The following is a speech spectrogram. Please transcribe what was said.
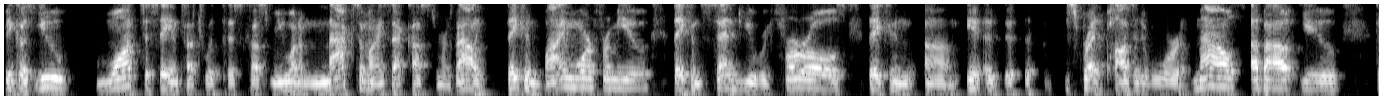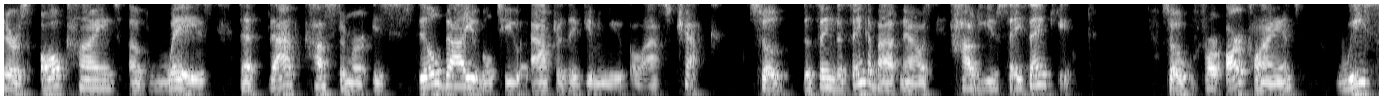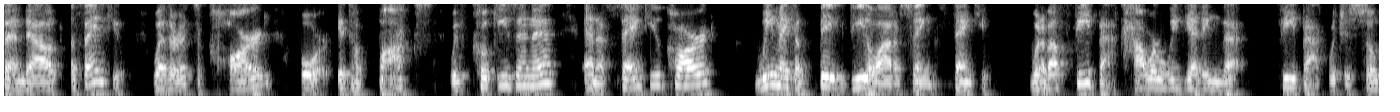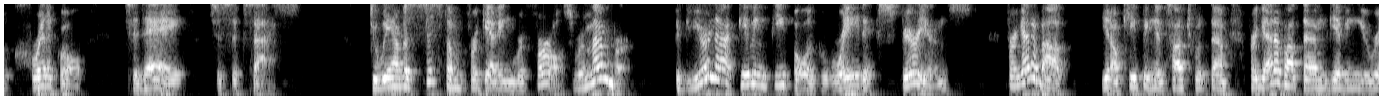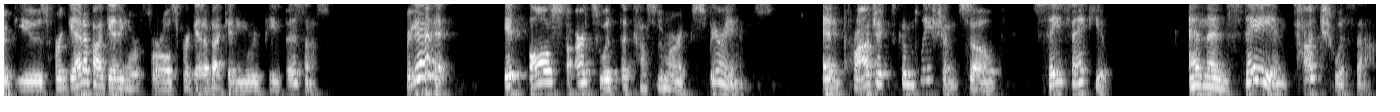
because you want to stay in touch with this customer. You want to maximize that customer's value. They can buy more from you. They can send you referrals. They can um, it, it, it, spread positive word of mouth about you. There's all kinds of ways that that customer is still valuable to you after they've given you the last check. So the thing to think about now is how do you say thank you? So for our clients, we send out a thank you, whether it's a card or it's a box with cookies in it and a thank you card, we make a big deal out of saying thank you. What about feedback? How are we getting that feedback, which is so critical today to success? Do we have a system for getting referrals? Remember, if you're not giving people a great experience, forget about you know keeping in touch with them forget about them giving you reviews forget about getting referrals forget about getting repeat business forget it it all starts with the customer experience and project completion. So say thank you and then stay in touch with them.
